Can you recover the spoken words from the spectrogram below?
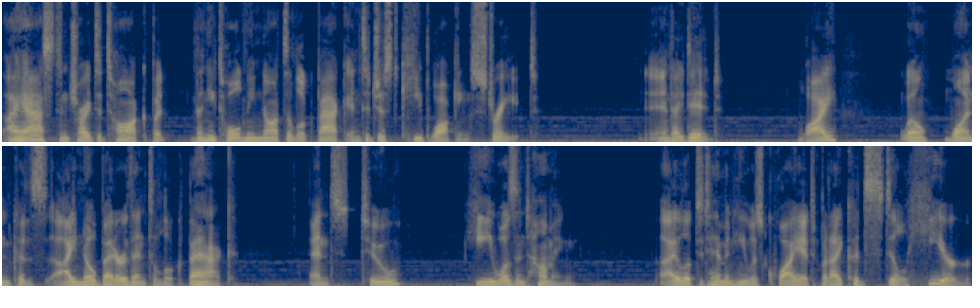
I asked and tried to talk, but then he told me not to look back and to just keep walking straight. And I did. Why? Well, one, because I know better than to look back. And two, he wasn't humming. I looked at him and he was quiet, but I could still hear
